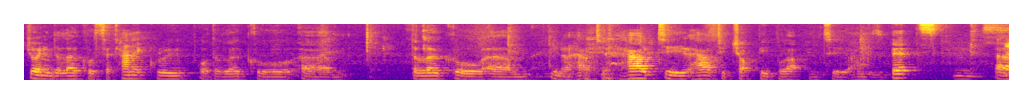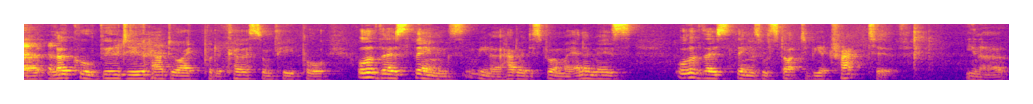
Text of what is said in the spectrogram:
Joining the local satanic group or the local um, the local um, you know how to how to how to chop people up into hundreds of bits. Mm. uh, local voodoo how do I put a curse on people? All of those things you know how do I destroy my enemies? All of those things will start to be attractive you know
